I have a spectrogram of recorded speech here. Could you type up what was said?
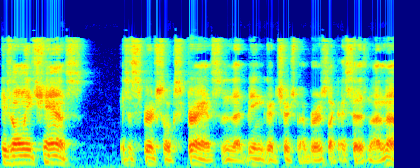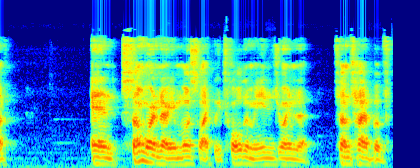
his only chance is a spiritual experience, and that being good church members, like I said, is not enough. And somewhere in there, he most likely told him he need to join the, some type of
